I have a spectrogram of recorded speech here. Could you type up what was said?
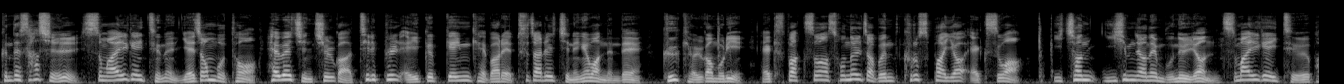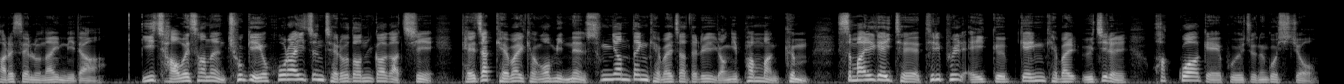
근데 사실 스마일게이트는 예전부터 해외 진출과 트리플 A급 게임 개발에 투자를 진행해왔는데 그 결과물이 엑스박스와 손을 잡은 크로스파이어 X와 2020년에 문을 연 스마일게이트 바르셀로나입니다. 이 자회사는 초기 호라이즌 제로던과 같이 대작 개발 경험이 있는 숙련된 개발자들을 영입한 만큼 스마일게이트의 트리플 A급 게임 개발 의지를 확고하게 보여주는 곳이죠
